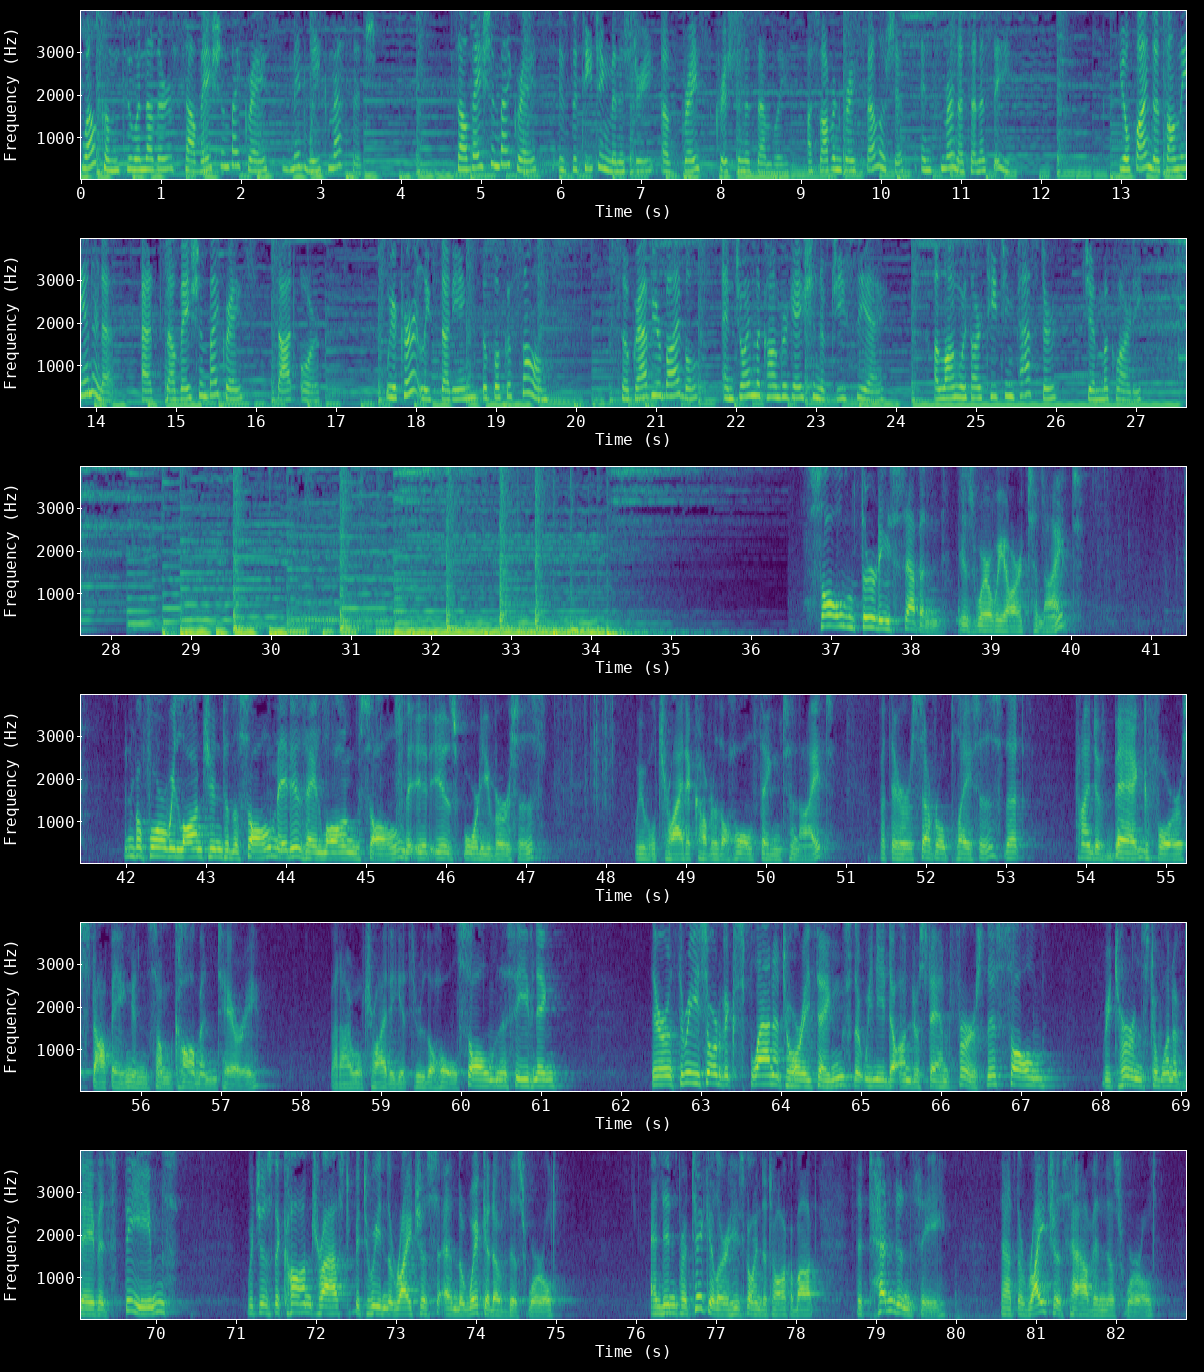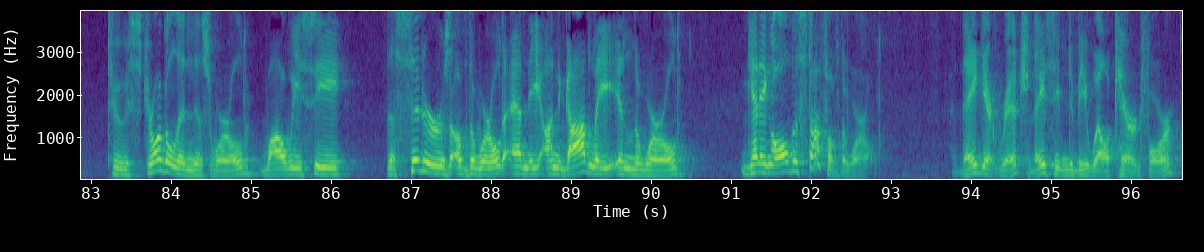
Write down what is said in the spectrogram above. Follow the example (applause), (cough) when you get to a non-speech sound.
Welcome to another Salvation by Grace midweek message. Salvation by Grace is the teaching ministry of Grace Christian Assembly, a Sovereign Grace Fellowship in Smyrna, Tennessee. You'll find us on the internet at salvationbygrace.org. We are currently studying the book of Psalms. So grab your Bible and join the congregation of GCA, along with our teaching pastor, Jim McClarty. Psalm 37 is where we are tonight. And before we launch into the psalm, it is a long psalm, it is 40 verses. We will try to cover the whole thing tonight, but there are several places that kind of beg for stopping and some commentary. But I will try to get through the whole psalm this evening. There are three sort of explanatory things that we need to understand first. This psalm returns to one of David's themes, which is the contrast between the righteous and the wicked of this world. And in particular, he's going to talk about the tendency that the righteous have in this world to struggle in this world while we see the sinners of the world and the ungodly in the world getting all the stuff of the world. They get rich, they seem to be well cared for.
